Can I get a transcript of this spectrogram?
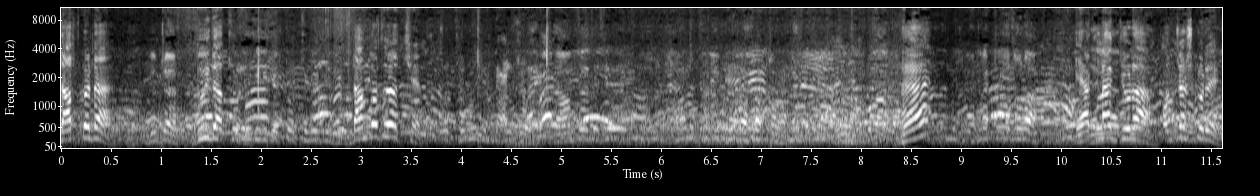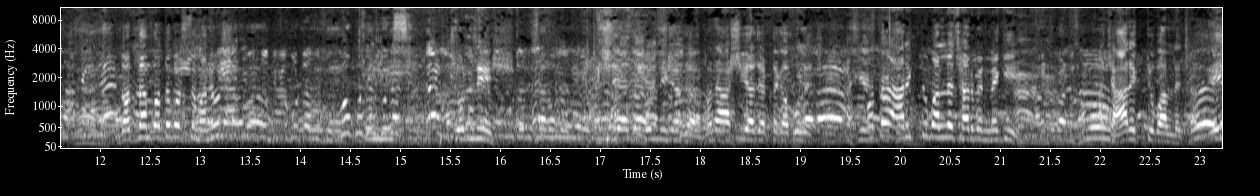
দাঁত কটা? দুই দাঁত করে দাম কত যাচ্ছেন হ্যাঁ? এক লাখ জোড়া, পঞ্চাশ করে। দরদাম কত করছে মানুষ? মানে আশি হাজার টাকা বলে। কত? আরেকটু বাড়লে ছাড়বেন নাকি? আচ্ছা আরেকটু বাড়লে ছাড়বেন। এই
